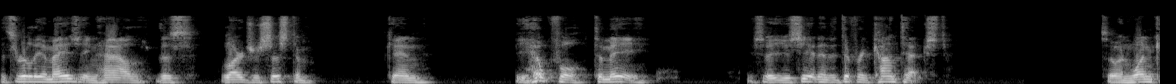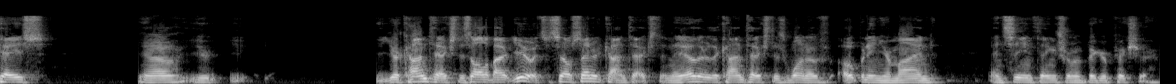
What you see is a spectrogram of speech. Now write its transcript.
it's really amazing how this larger system can be helpful to me. You see, you see it in a different context. So in one case, you know, you, you your context is all about you. It's a self-centered context. And the other, the context is one of opening your mind and seeing things from a bigger picture.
